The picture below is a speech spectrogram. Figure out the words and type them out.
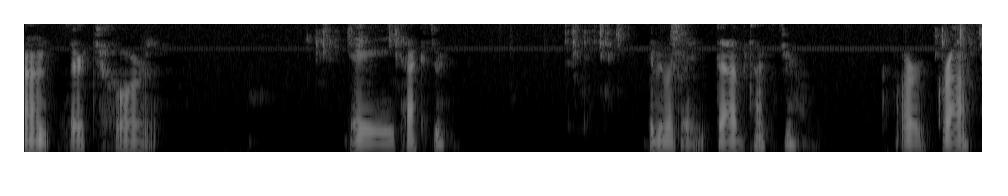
and search for a texture maybe like a dev texture or grass.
